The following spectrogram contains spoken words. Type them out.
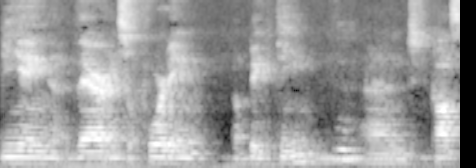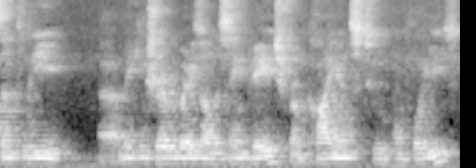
being there and supporting a big team and constantly uh, making sure everybody's on the same page from clients to employees.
